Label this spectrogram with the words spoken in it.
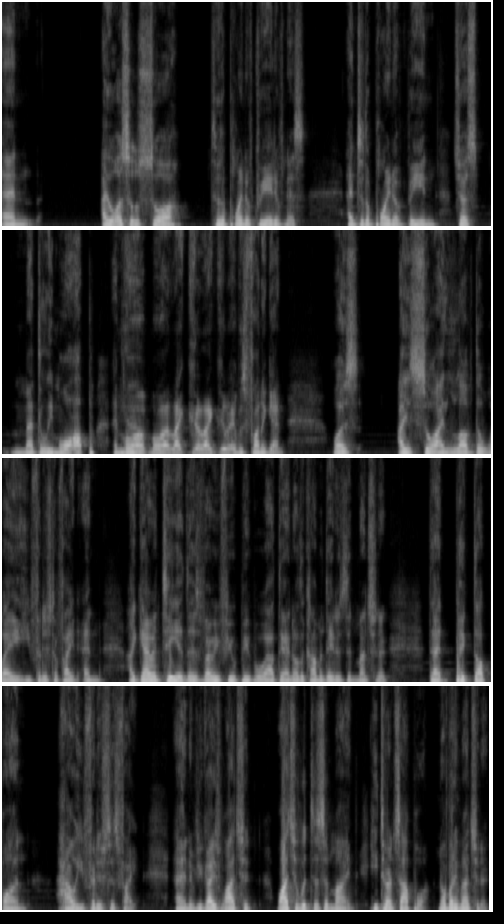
And I also saw to the point of creativeness and to the point of being just mentally more up and more yeah. more like like it was fun again was I saw I loved the way he finished the fight and I guarantee you there's very few people out there I know the commentators didn't mention it that picked up on how he finished his fight and if you guys watch it Watch it with this in mind. He turned southpaw. Nobody mentioned it.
